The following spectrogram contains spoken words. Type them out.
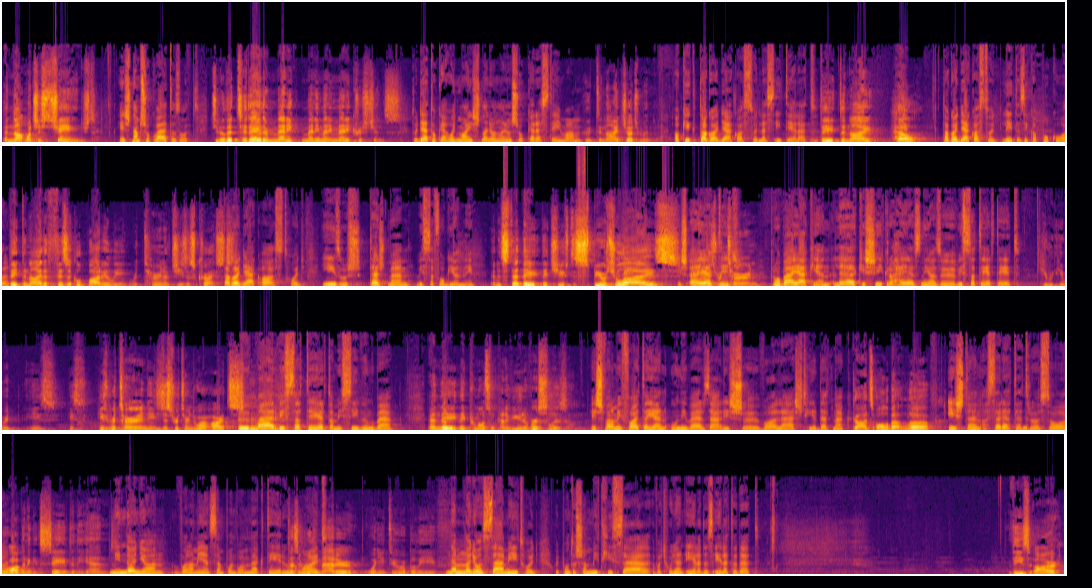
And not much has changed. És nem sok változott. Do you know that today there are many, many, many, many Christians Tudjátok-e, hogy ma is nagyon-nagyon sok keresztény van, who deny judgment? akik tagadják azt, hogy lesz ítélet. They deny hell. Tagadják azt, hogy létezik a pokol. They deny the physical bodily return of Jesus Christ. Tagadják azt, hogy Jézus testben vissza fog jönni. And instead they, they choose to spiritualize És ehelyett return. próbálják ilyen lelki síkra helyezni az ő visszatértét. He, he, re- he's, he's, he's returned. He's just returned to our hearts. Ő már visszatért a mi szívünkbe, And they, they promote some kind of universalism. és valami fajta ilyen univerzális vallást hirdetnek. God's all about love. Isten a szeretetről We're szól, all going to get saved in the end. mindannyian valamilyen szempontból It megtérünk doesn't really majd. matter what you do or believe. Nem nagyon számít, hogy, hogy pontosan mit hiszel, vagy hogyan éled az életedet. These are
